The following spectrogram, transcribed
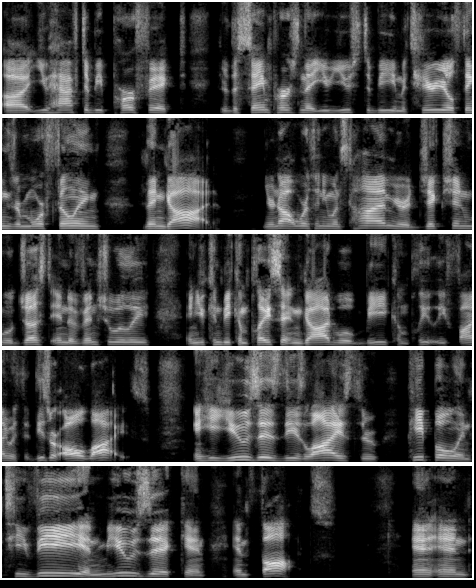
Uh, you have to be perfect. You're the same person that you used to be. Material things are more filling than God. You're not worth anyone's time. Your addiction will just end eventually, and you can be complacent, and God will be completely fine with it. These are all lies. And He uses these lies through people and TV and music and, and thoughts. And, and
